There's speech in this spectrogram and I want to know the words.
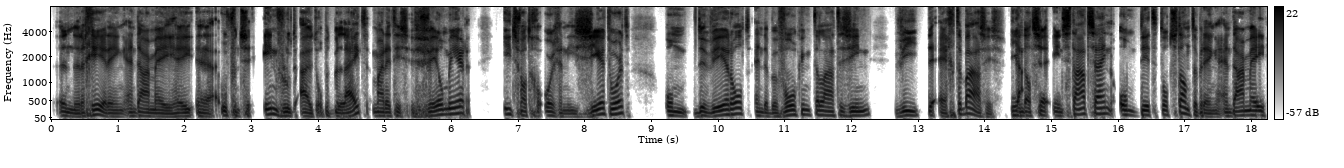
een regering en daarmee uh, oefent ze invloed uit op het beleid. Maar het is veel meer iets wat georganiseerd wordt om de wereld en de bevolking te laten zien wie de echte baas is. En dat ze in staat zijn om dit tot stand te brengen. En daarmee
